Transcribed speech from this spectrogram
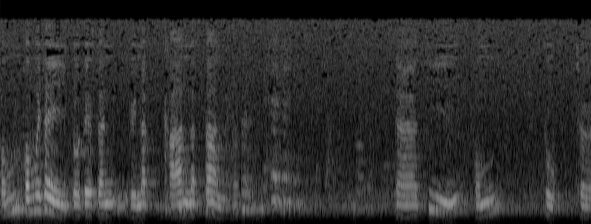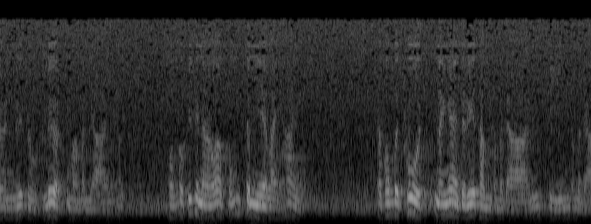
ผมผมไม่ใช่โปรเตสแตนต์หรือนักค้านนักต้านนะครับ แต่ที่ผมถูกเชิญหรือถูกเลือกมาบรรยายนะครับ ผมก็พิจารณาว่าผมจะมีอะไรให้แต่ผมไปพูดในแง่จริยธรรมธรรมดาหรือศีลธรรมดา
